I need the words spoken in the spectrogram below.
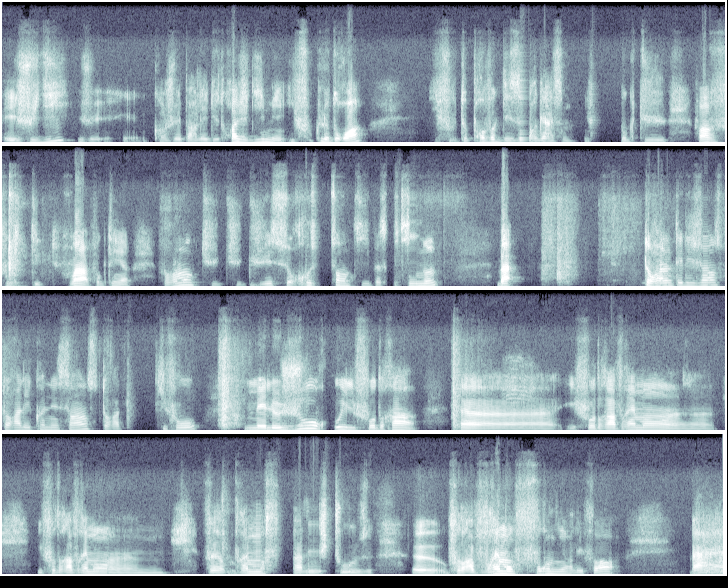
et je lui dis, quand je vais parler du droit, j'ai dit, mais il faut que le droit, il faut, te provoque des orgasmes. Il faut que tu, enfin, faut que voilà, aies, faut vraiment que tu, aies ce ressenti, parce que sinon, bah, tu auras l'intelligence, tu auras les connaissances, tu auras tout ce qu'il faut, mais le jour où il faudra, euh, il faudra vraiment, euh, il faudra vraiment, vraiment faire des choses, il faudra vraiment fournir l'effort bah,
